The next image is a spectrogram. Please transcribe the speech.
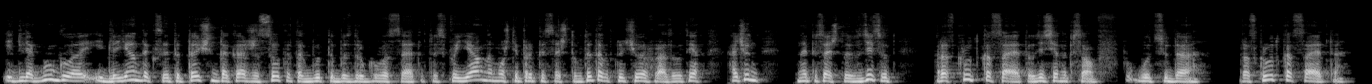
И для Гугла, и для Яндекса это точно такая же ссылка, как будто бы с другого сайта. То есть вы явно можете прописать, что вот это вот ключевая фраза. Вот я хочу написать, что здесь вот раскрутка сайта. Вот здесь я написал вот сюда раскрутка сайта.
